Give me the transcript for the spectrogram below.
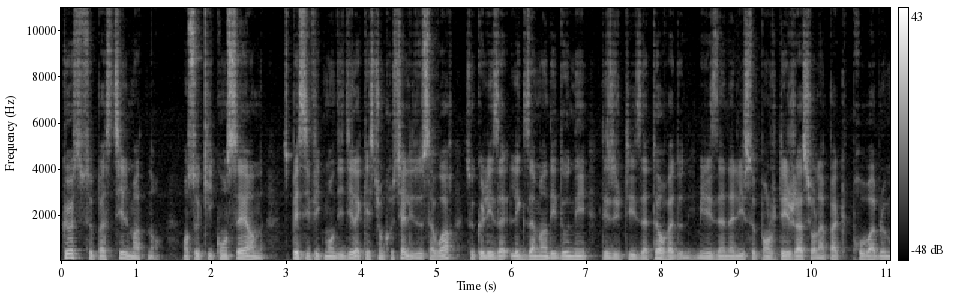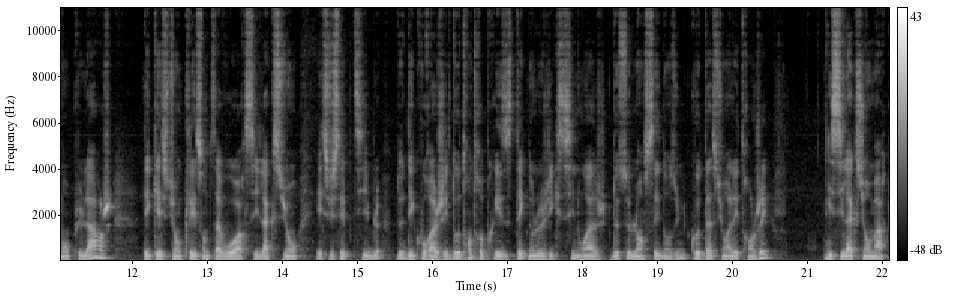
Que se passe-t-il maintenant? En ce qui concerne spécifiquement Didi, la question cruciale est de savoir ce que l'examen des données des utilisateurs va donner. Mais les analyses se penchent déjà sur l'impact probablement plus large des questions clés sont de savoir si l'action est susceptible de décourager d'autres entreprises technologiques chinoises de se lancer dans une cotation à l'étranger et si l'action marque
